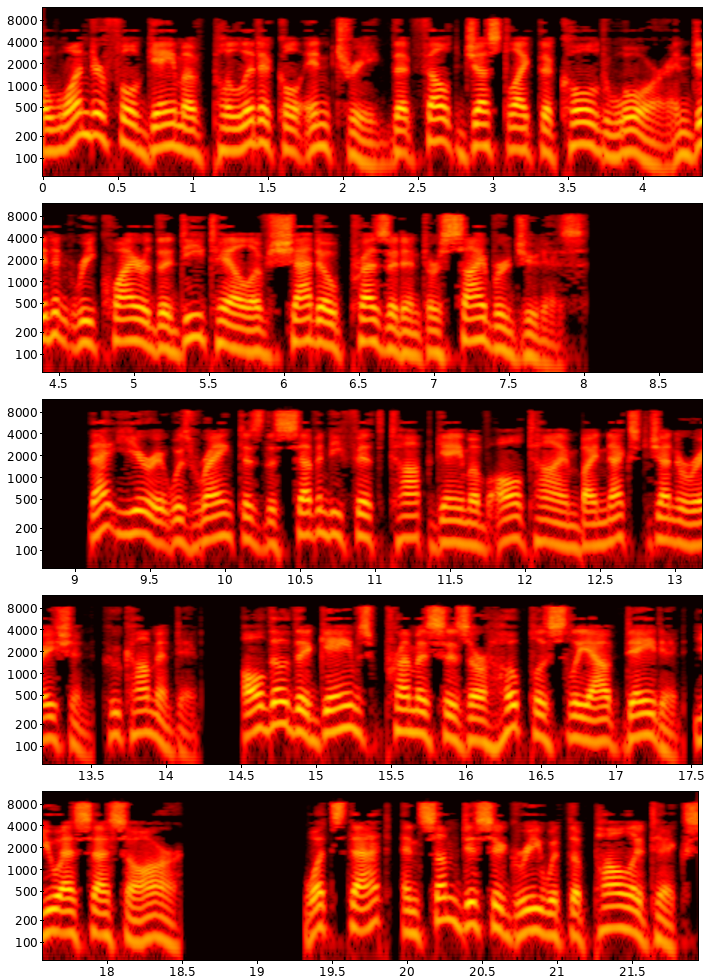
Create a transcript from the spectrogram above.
"...a wonderful game of political intrigue that felt just like the Cold War and didn't require the detail of Shadow President or Cyberjudas." That year it was ranked as the 75th top game of all time by Next Generation, who commented, Although the game's premises are hopelessly outdated USSR. What's that? And some disagree with the politics,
